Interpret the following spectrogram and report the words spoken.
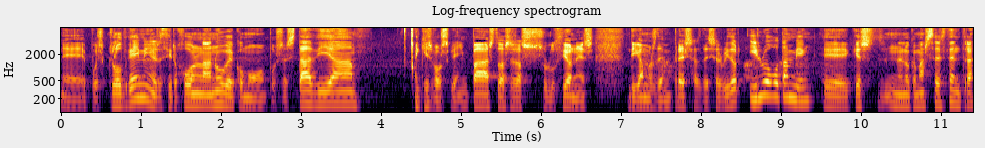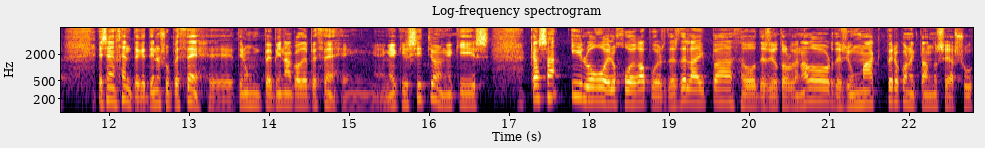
eh, pues cloud gaming, es decir, juego en la nube como pues Stadia, Xbox Game Pass, todas esas soluciones, digamos, de empresas de servidor. Y luego también, eh, que es en lo que más se centra, es en gente que tiene su PC, eh, tiene un pepinaco de PC en, en, X sitio, en X casa, y luego él juega pues desde el iPad o desde otro ordenador, desde un Mac, pero conectándose a su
